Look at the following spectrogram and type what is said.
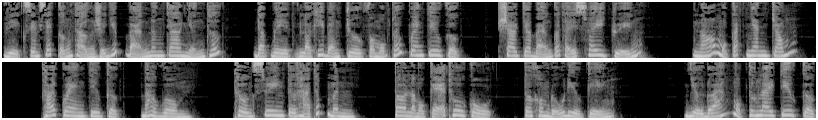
Việc xem xét cẩn thận sẽ giúp bạn nâng cao nhận thức, đặc biệt là khi bạn trượt vào một thói quen tiêu cực, sao cho bạn có thể xoay chuyển nó một cách nhanh chóng. Thói quen tiêu cực bao gồm thường xuyên tự hạ thấp mình, tôi là một kẻ thua cuộc, tôi không đủ điều kiện. Dự đoán một tương lai tiêu cực,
